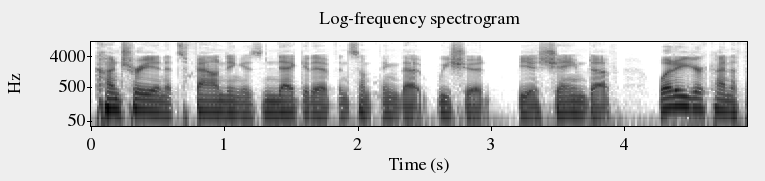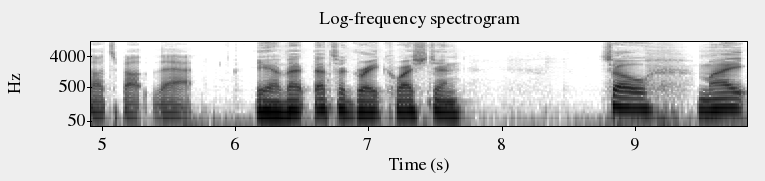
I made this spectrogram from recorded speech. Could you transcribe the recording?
country and its founding is negative and something that we should be ashamed of. What are your kind of thoughts about that? Yeah, that that's a great question. So my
